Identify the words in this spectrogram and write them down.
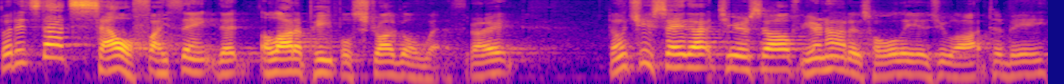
But it's that self, I think, that a lot of people struggle with, right? Don't you say that to yourself? You're not as holy as you ought to be.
